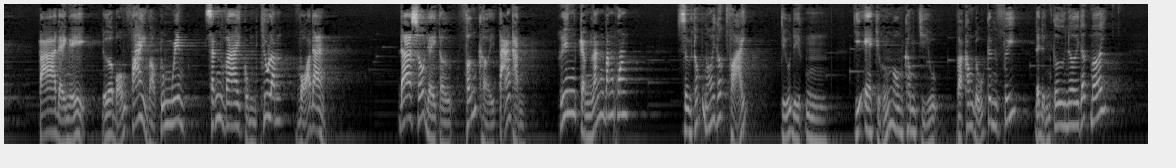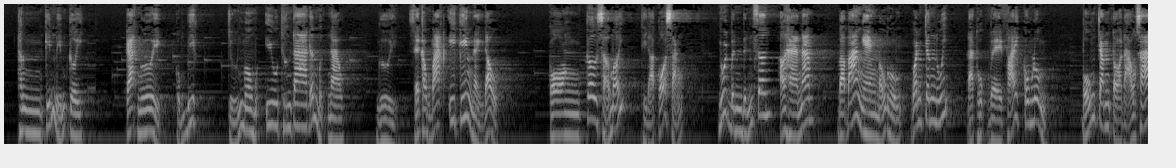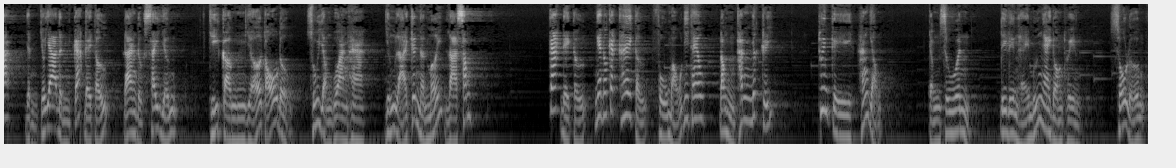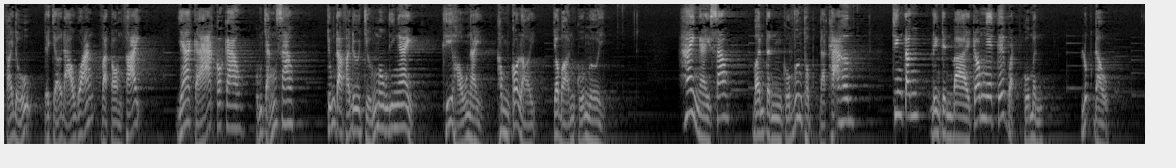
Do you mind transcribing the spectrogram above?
Ta đề nghị đưa bổn phái vào Trung Nguyên, sánh vai cùng Thiếu Lâm, Võ Đan. Đa số đệ tử phấn khởi tán thành, riêng Trần Lăng băn khoăn. Sư thúc nói rất phải, Tiểu Điệt ừ, chỉ e trưởng môn không chịu và không đủ kinh phí để định cư nơi đất mới. Thần kiếm mỉm cười, các người cũng biết trưởng môn yêu thương ta đến mực nào, người sẽ không bác ý kiến này đâu. Còn cơ sở mới thì đã có sẵn. Núi Bình Định Sơn ở Hà Nam và ba ngàn mẫu ruộng quanh chân núi đã thuộc về phái Côn Luân. Bốn trăm tòa đạo xá dành cho gia đình các đệ tử đang được xây dựng. Chỉ cần dỡ tổ đường xuống dòng Hoàng Hà dựng lại cái nền mới là xong. Các đệ tử nghe nói các thê tử phụ mẫu đi theo đồng thanh nhất trí. Thuyên Kỳ hắn giọng, Trần Sư Huynh đi liên hệ mướn ngay đoàn thuyền, số lượng phải đủ để chở đạo quán và toàn phái. Giá cả có cao cũng chẳng sao, chúng ta phải đưa trưởng môn đi ngay. Khí hậu này không có lợi cho bệnh của người. Hai ngày sau, bệnh tình của Vương Thục đã khá hơn. Thiên Tân liền trình bày cho ông nghe kế hoạch của mình. Lúc đầu,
